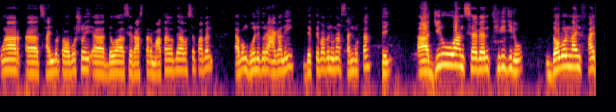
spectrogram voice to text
ওনার সাইনবোর্ডটা অবশ্যই দেওয়া আছে, রাস্তার মাথায়ও দেওয়া আছে পাবেন। এবং গলি ধরে আগালেই দেখতে পাবেন ওনার সাইনবোর্ডটা এই zero one seven three zero double nine five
